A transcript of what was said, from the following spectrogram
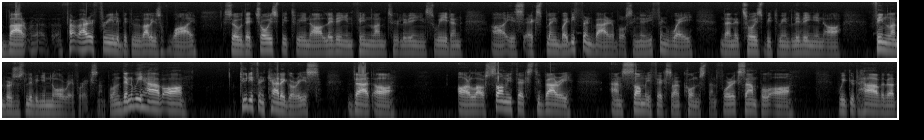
var vary freely between values of y. So the choice between uh, living in Finland to living in Sweden uh, is explained by different variables in a different way than the choice between living in uh, Finland versus living in Norway, for example. And then we have uh, two different categories that uh, are allow some effects to vary and some effects are constant. For example, uh, we could have that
